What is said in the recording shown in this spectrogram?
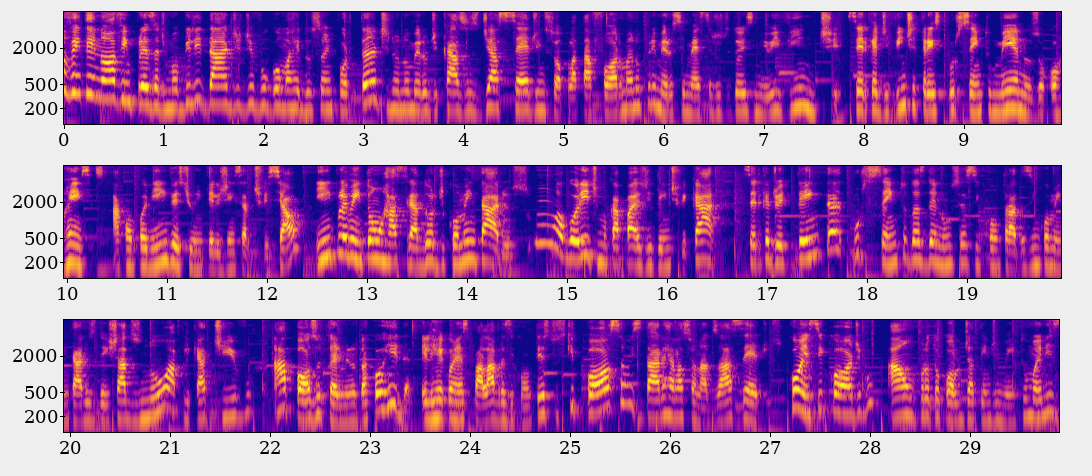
A 99 empresa de mobilidade divulgou uma redução importante no número de casos de assédio em sua plataforma no primeiro semestre de 2020, cerca de 23% menos ocorrências. A companhia investiu em inteligência artificial e implementou um rastreador de comentários, um algoritmo capaz de identificar cerca de 80% das denúncias encontradas em comentários deixados no aplicativo após o término da corrida. Ele reconhece palavras e contextos que possam estar relacionados a assédios. Com esse código, há um protocolo de atendimento humanizado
